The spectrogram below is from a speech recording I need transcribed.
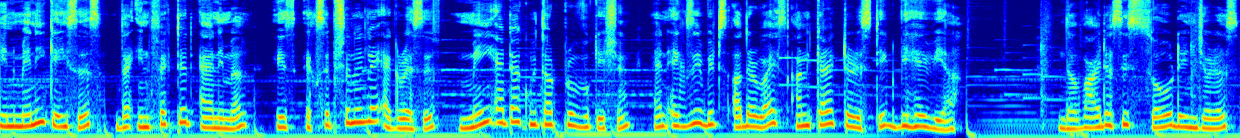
In many cases, the infected animal is exceptionally aggressive, may attack without provocation, and exhibits otherwise uncharacteristic behavior. The virus is so dangerous,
